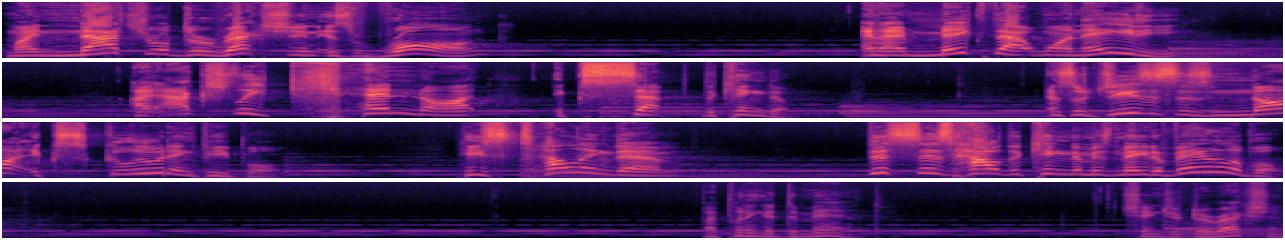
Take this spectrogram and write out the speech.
my natural direction is wrong, and I make that 180, I actually cannot accept the kingdom. And so Jesus is not excluding people, He's telling them this is how the kingdom is made available by putting a demand. Change your direction,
